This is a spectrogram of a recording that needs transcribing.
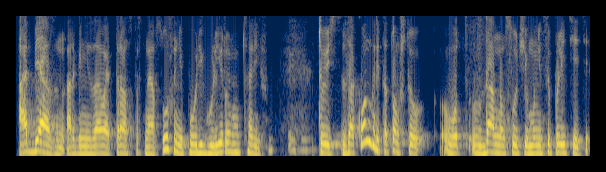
обязан организовать транспортное обслуживание по регулируемым тарифам. Угу. То есть закон говорит о том, что вот в данном случае в муниципалитете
